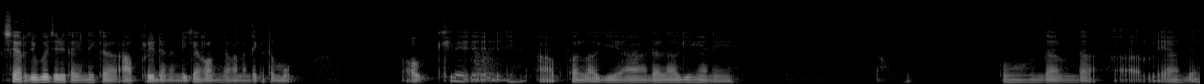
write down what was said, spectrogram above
share juga cerita ini ke Apri dan Andika kalau misalkan nanti ketemu. Oke, apa lagi ya? Ada lagi nggak nih? Oh, bentar, bentar. Ini ada.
